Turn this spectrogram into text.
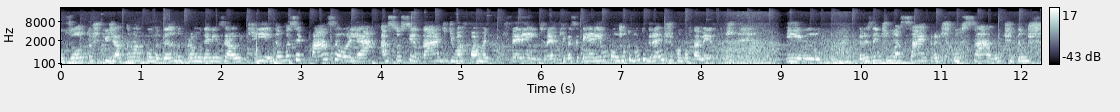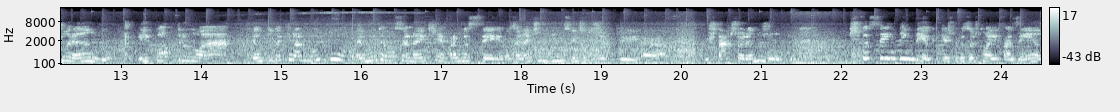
os outros que já estão acordando para organizar o dia. Então você passa a olhar a sociedade de uma forma diferente, né? Porque você tem ali um conjunto muito grande de comportamentos. E hum, o presidente Lula sai para discursar, multidão chorando, helicóptero no ar. Então tudo aquilo é muito, é muito emocionante, é para você, emocionante no sentido de, de uh, estar chorando junto se você entender o que, que as pessoas estão ali fazendo,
